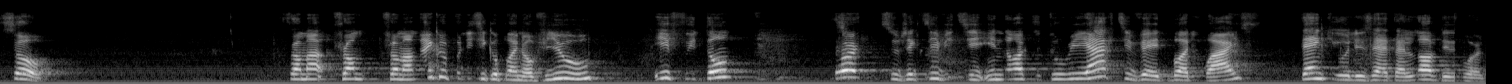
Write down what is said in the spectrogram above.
So from a, from, from a micropolitical point of view, if we don't work subjectivity in order to reactivate body-wise, thank you, Lisette, I love this word,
